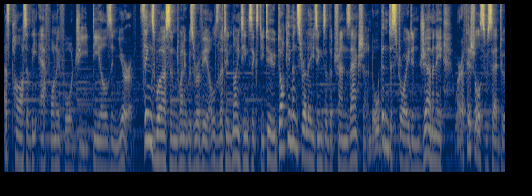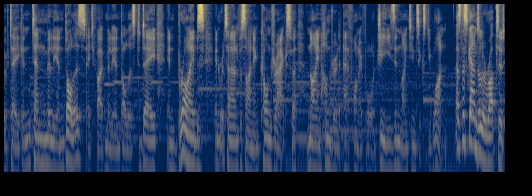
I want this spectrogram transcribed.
as part of the F 104G deals in Europe. Things worsened when it was revealed that in 1962, documents relating to the transaction had all been destroyed in Germany, where officials were said to have taken $10 million, $85 million today, in bribes in return for signing contracts for 900 F 104Gs in 1961. As the scandal erupted,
